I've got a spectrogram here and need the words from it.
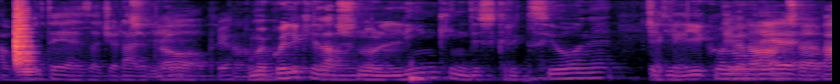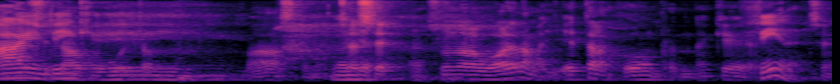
a volte è esagerare Sì, proprio. no. Come quelli che lasciano il link in descrizione Cioè e ti dicono... No, cioè, vai in link e... Basta. Non Cioè, se, se uno la vuole la maglietta la compra, non è che... Fine. Cioè,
